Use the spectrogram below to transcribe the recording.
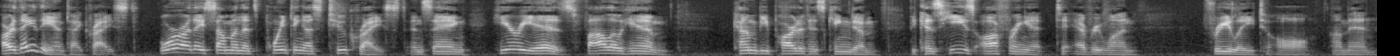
are they the Antichrist? Or are they someone that's pointing us to Christ and saying, here he is, follow him, come be part of his kingdom, because he's offering it to everyone freely to all. Amen.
